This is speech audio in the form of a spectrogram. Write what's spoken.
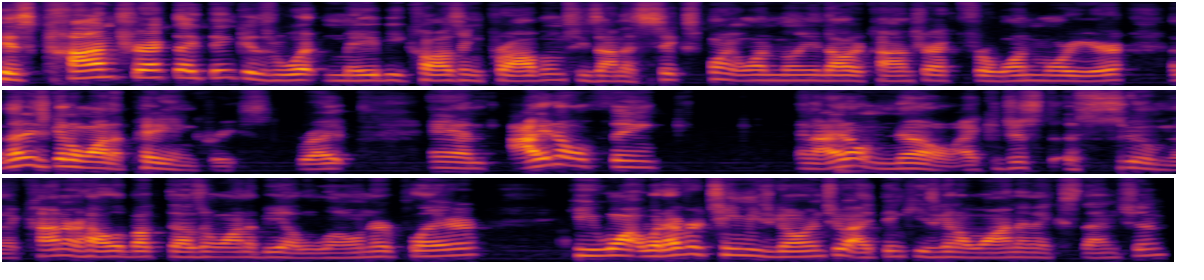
His contract, I think, is what may be causing problems. He's on a $6.1 million contract for one more year, and then he's going to want a pay increase, right? And I don't think, and I don't know, I could just assume that Connor Hellebuyck doesn't want to be a loner player. He want whatever team he's going to, I think he's going to want an extension.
